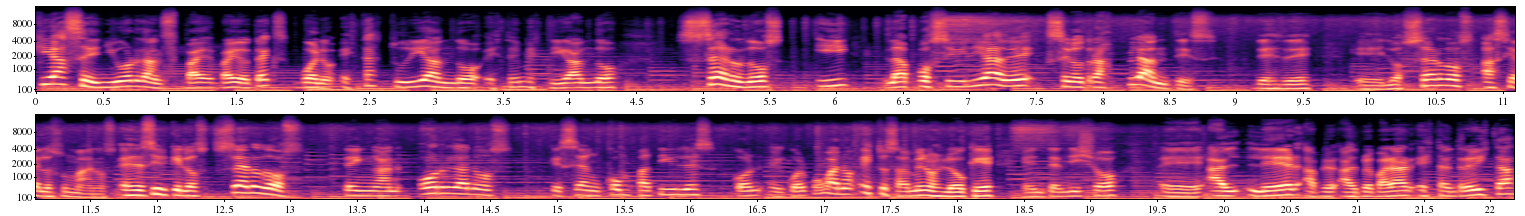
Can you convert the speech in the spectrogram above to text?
¿Qué hace New Organs Biotech? Bueno, está estudiando, está investigando cerdos y la posibilidad de xenotrasplantes desde eh, los cerdos hacia los humanos. Es decir, que los cerdos tengan órganos que sean compatibles con el cuerpo humano. Esto es al menos lo que entendí yo eh, al leer, al preparar esta entrevista,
